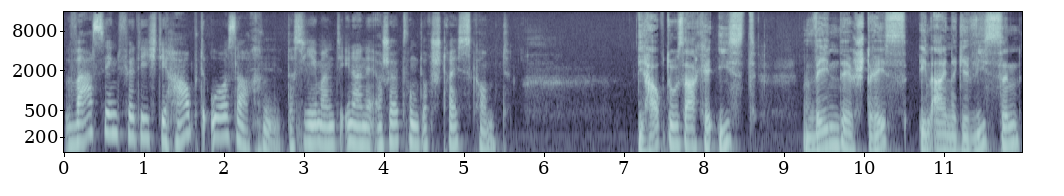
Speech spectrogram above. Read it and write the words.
was sind für dich die Hauptursachen, dass jemand in eine Erschöpfung durch Stress kommt? Die Hauptursache ist, wenn der Stress in einer gewissen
